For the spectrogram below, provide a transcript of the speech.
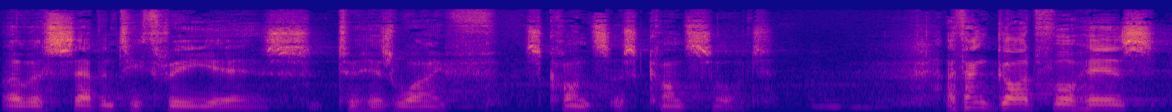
over 73 years to his wife as, cons- as consort. I thank God for his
